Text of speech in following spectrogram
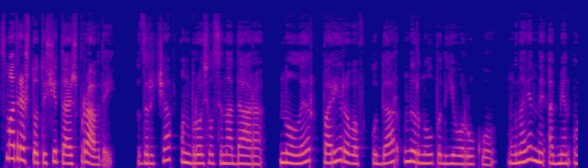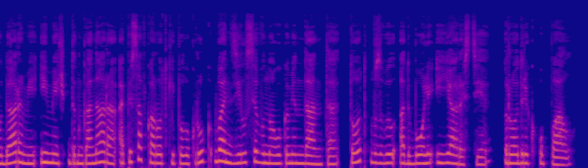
«Смотря что ты считаешь правдой». Зарычав, он бросился на Дара, но Лэр, парировав удар, нырнул под его руку. Мгновенный обмен ударами и меч Данганара, описав короткий полукруг, вонзился в ногу коменданта. Тот взвыл от боли и ярости. Родрик упал.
